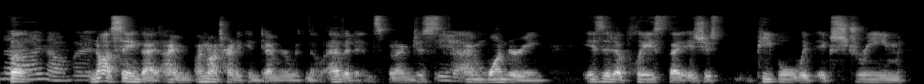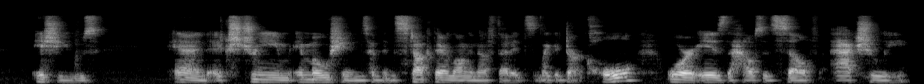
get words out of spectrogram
no, but I know, but not saying that I'm I'm not trying to condemn her with no evidence, but I'm just Yeah. I'm wondering, is it a place that is just people with extreme issues and extreme emotions have been stuck there long enough that it's like a dark hole, or is the house itself actually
